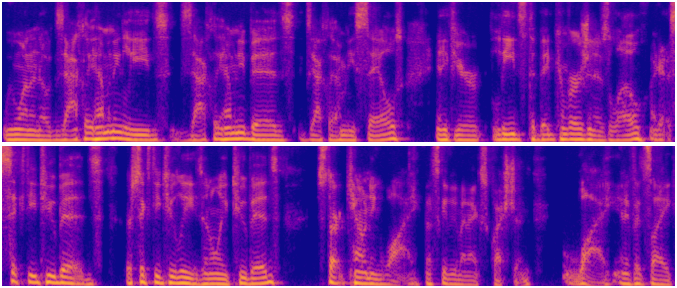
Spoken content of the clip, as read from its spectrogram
we want to know exactly how many leads, exactly how many bids, exactly how many sales. And if your leads to bid conversion is low, I got 62 bids or 62 leads and only two bids, start counting why. That's going to be my next question. Why? And if it's like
